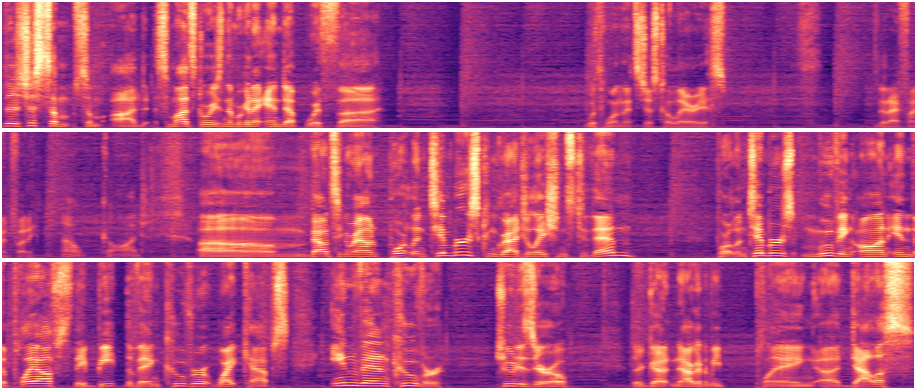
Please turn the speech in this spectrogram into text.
there's just some some odd some odd stories, and then we're gonna end up with uh, with one that's just hilarious that I find funny. Oh God. Um, bouncing around Portland Timbers, congratulations to them. Portland Timbers moving on in the playoffs. They beat the Vancouver Whitecaps in Vancouver, two to zero. They're go- now going to be playing uh, Dallas.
